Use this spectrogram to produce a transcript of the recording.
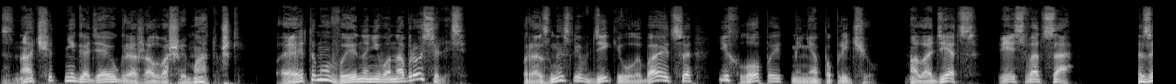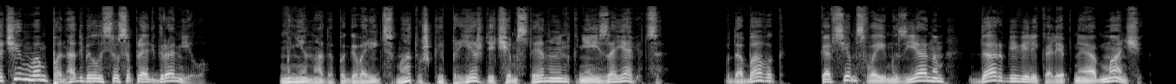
Значит, негодяй угрожал вашей матушке. Поэтому вы на него набросились?» Размыслив, Дикий улыбается и хлопает меня по плечу. «Молодец! Весь в отца! Зачем вам понадобилось усыплять громилу?» «Мне надо поговорить с матушкой, прежде чем Стэнуин к ней заявится». Вдобавок, ко всем своим изъянам, Дарби великолепный обманщик.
